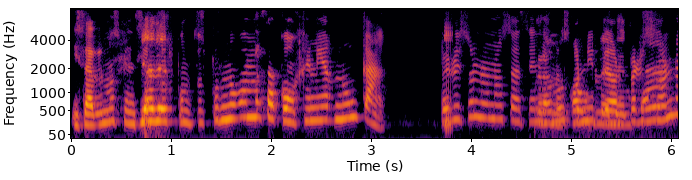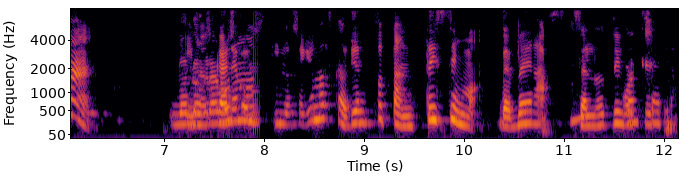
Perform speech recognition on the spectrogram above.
Y sabemos que en ciertos puntos pues no vamos a congeniar nunca, pero eso no nos hace ni mejor ni peor persona. Y nos queremos y nos seguimos cayendo tantísimo, de veras, se los digo en serio.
